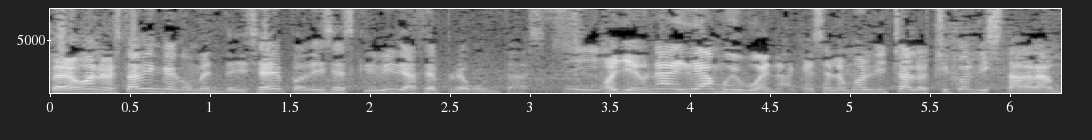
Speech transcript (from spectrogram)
Pero bueno, está bien que comentéis, ¿eh? Podéis escribir y hacer preguntas. Sí. Oye, una idea muy buena, que se lo hemos dicho a los chicos de Instagram,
